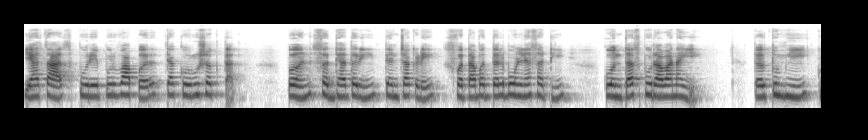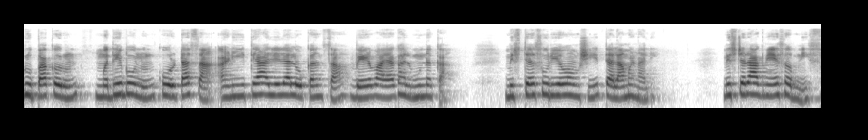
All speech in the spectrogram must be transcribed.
याचाच पुरेपूर वापर त्या करू शकतात. पण सध्या तरी त्यांच्याकडे स्वतःबद्दल बोलण्यासाठी कोणताच पुरावा नाही तर तुम्ही कृपा करून मध्ये बोलून कोर्टाचा आणि इथे आलेल्या लोकांचा वेळ वाया घालवू नका. मिस्टर सूर्यवंशी त्याला म्हणाले. मिस्टर आग्नेय सबनीस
